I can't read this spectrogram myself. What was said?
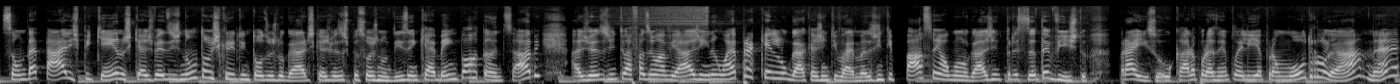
São detalhes pequenos que às vezes não estão escritos em todos os lugares, que às vezes as pessoas não dizem que é bem importante, sabe? Às vezes a gente vai fazer uma viagem e não é para aquele lugar que a gente vai, mas a gente passa em algum lugar, a gente precisa ter visto para isso. O cara, por exemplo, ele ia para um outro lugar, né?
